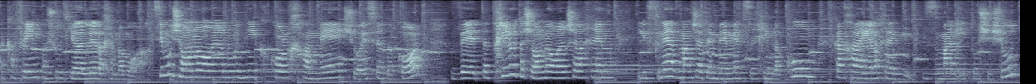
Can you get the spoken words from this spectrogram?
הקפאין פשוט יעלה לכם למוח. שימו שעון מעורר נודניק כל חמש או עשר דקות, ותתחילו את השעון מעורר שלכם לפני הזמן שאתם באמת צריכים לקום, ככה יהיה לכם זמן התאוששות,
